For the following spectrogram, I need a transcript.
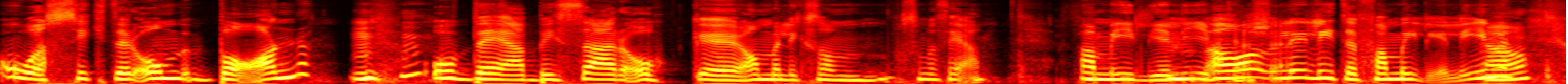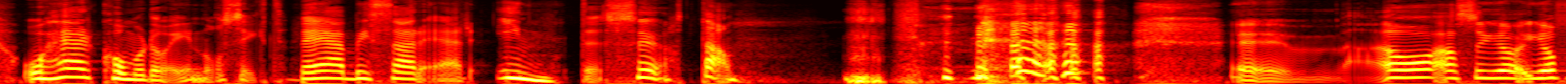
åsikter om barn Mhm. och bebisar och eh, ja, men liksom, vad ska man säga? Familjeliv ja, kanske. li- lite familjeliv. Ja. Och här kommer då en åsikt. Bebisar är inte söta. Eh, ja, alltså jag, jag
